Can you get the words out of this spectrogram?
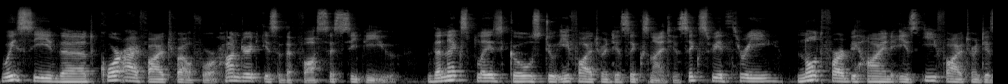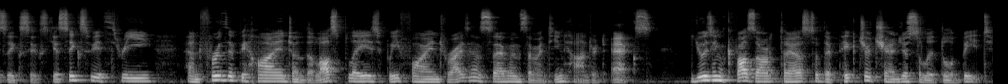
we see that Core i5 12400 is the fastest CPU. The next place goes to E5 2696v3, not far behind is E5 2666v3, and further behind on the last place we find Ryzen 7 1700X. Using Kvazaar test, the picture changes a little bit.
